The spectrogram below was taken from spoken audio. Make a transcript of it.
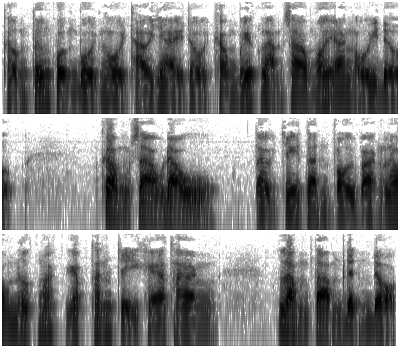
Thượng tướng quân bùi ngồi thở dài rồi không biết làm sao mới an ủi được. Không sao đâu. Từ chỉ tình vội vàng lau nước mắt gấp thánh chỉ khẽ than. Lâm tam định đoạt.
